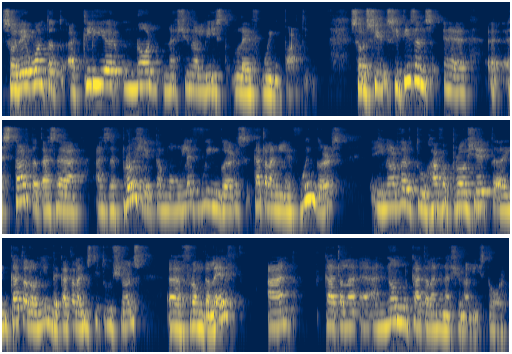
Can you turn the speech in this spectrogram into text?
So they wanted a clear non-nationalist left-wing party. So citizens uh, uh, started as a as a project among left wingers, Catalan left wingers, in order to have a project uh, in Catalonia, in the Catalan institutions, uh, from the left and Catalan uh, non-Catalan nationalist or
